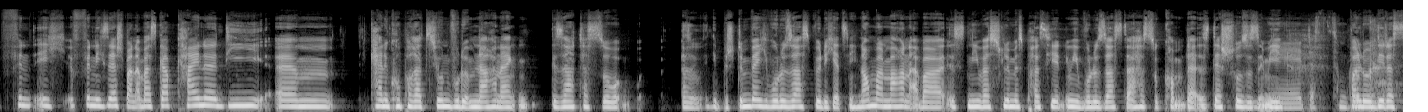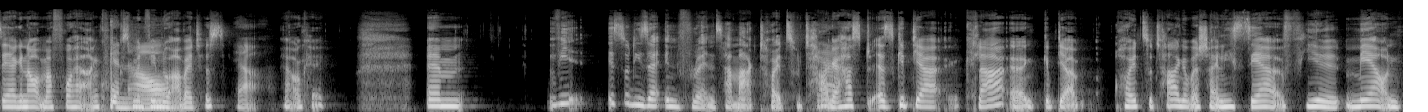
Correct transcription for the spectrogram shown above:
Finde ich, finde ich sehr spannend. Aber es gab keine, die, ähm, keine Kooperation, wo du im Nachhinein gesagt hast, so, also es gibt bestimmt welche, wo du sagst, würde ich jetzt nicht nochmal machen, aber ist nie was Schlimmes passiert, irgendwie, wo du sagst, da hast du, komm, da ist der Schuss ist irgendwie, Nee, weil du dir das sehr genau immer vorher anguckst, Genau. mit wem du arbeitest. ja. Ja, okay. Ähm, wie ist so dieser Influencer-Markt heutzutage? Ja. Hast du, es gibt ja, klar, äh, gibt ja heutzutage wahrscheinlich sehr viel mehr und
